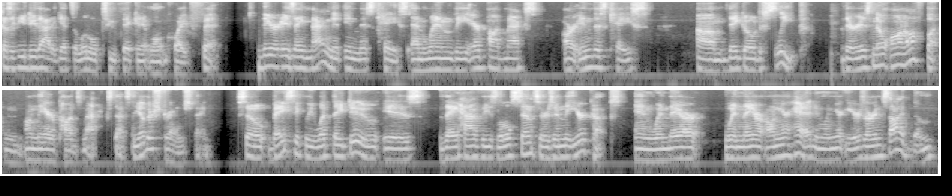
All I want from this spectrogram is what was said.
Because if you do that, it gets a little too thick and it won't quite fit. there is a magnet in this case, and when the AirPod Max are in this case, um, they go to sleep. There is no on off button on the AirPods Max. That's the other strange thing. So basically, what they do is they have these little sensors in the ear cups, and when they are when they are on your head and when your ears are inside them,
